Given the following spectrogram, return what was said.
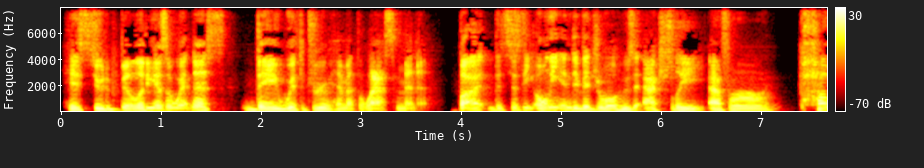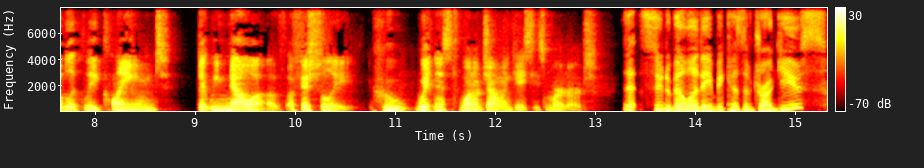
his suitability as a witness, they withdrew him at the last minute. But this is the only individual who's actually ever publicly claimed that we know of officially who witnessed one of John Wayne Gacy's murders. That suitability because of drug use?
